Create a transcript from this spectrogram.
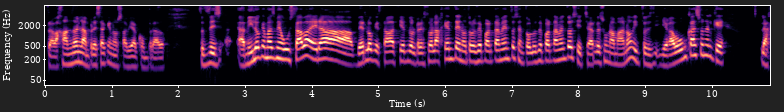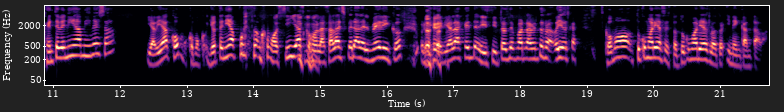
trabajando en la empresa que nos había comprado. Entonces, a mí lo que más me gustaba era ver lo que estaba haciendo el resto de la gente en otros departamentos, en todos los departamentos y echarles una mano. Y entonces llegaba un caso en el que la gente venía a mi mesa y había como, como yo tenía puesto como sillas, como en la sala de espera del médico, porque venía la gente de distintos departamentos. Oye, Oscar, ¿cómo, ¿tú cómo harías esto? ¿Tú cómo harías lo otro? Y me encantaba.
